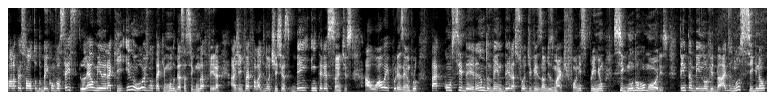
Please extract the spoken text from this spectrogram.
Fala pessoal, tudo bem com vocês? Léo Miller aqui e no Hoje no Tecmundo dessa segunda-feira a gente vai falar de notícias bem interessantes. A Huawei, por exemplo, está considerando vender a sua divisão de smartphones premium, segundo rumores. Tem também novidades no Signal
